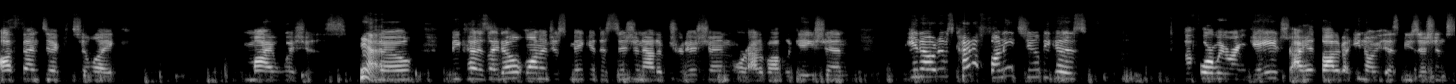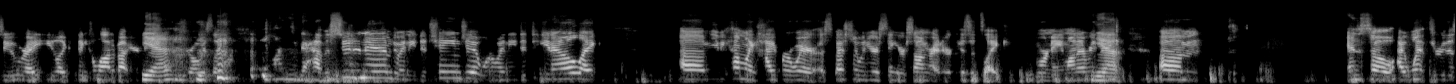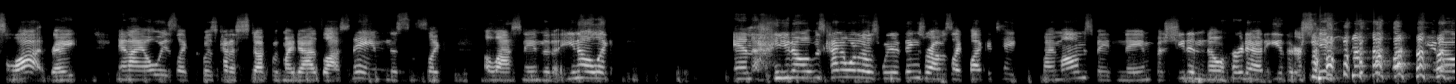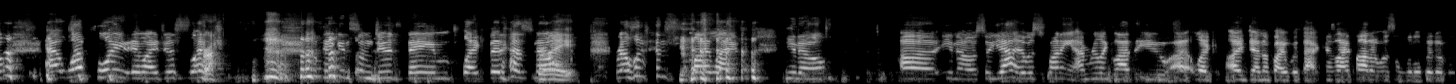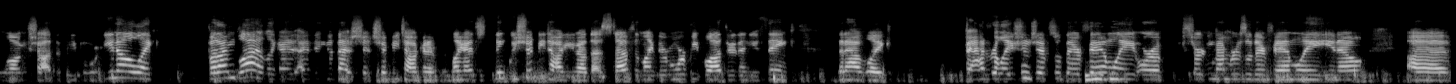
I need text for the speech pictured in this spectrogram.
authentic to like my wishes. Yeah. You know, because I don't want to just make a decision out of tradition or out of obligation. You know, it was kind of funny too because before we were engaged, I had thought about, you know, as musicians do, right? You like think a lot about your yeah. You're always like, do I need to have a pseudonym? Do I need to change it? What do I need to do? You know, like um, you become like hyper aware, especially when you're a singer songwriter, because it's like your name on everything. Yeah. Um, and so I went through this a lot, right? And I always like was kind of stuck with my dad's last name, and this is like a last name that I, you know, like, and you know, it was kind of one of those weird things where I was like, well, I could take my mom's maiden name, but she didn't know her dad either. So, Yeah. you know, at what point am I just like Right. taking some dude's name like that has no right. relevance to my life? You know, uh, you know, so yeah, it was funny. I'm really glad that you uh, like identify with that because I thought it was a little bit of a long shot that people were, you know, like. But I'm glad. Like, I, I think that that shit should be talking. Like, I think we should be talking about that stuff. And like, there are more people out there than you think that have like bad relationships with their family or a, certain members of their family. You know, uh,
